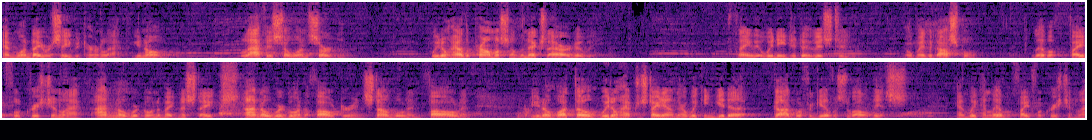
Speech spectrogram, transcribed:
and one day receive eternal life? You know, life is so uncertain. We don't have the promise of the next hour, do we? The thing that we need to do is to obey the gospel, live a faithful Christian life. I know we're going to make mistakes. I know we're going to falter and stumble and fall. And you know what, though? We don't have to stay down there. We can get up. God will forgive us of all this. And we can live a faithful Christian life.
